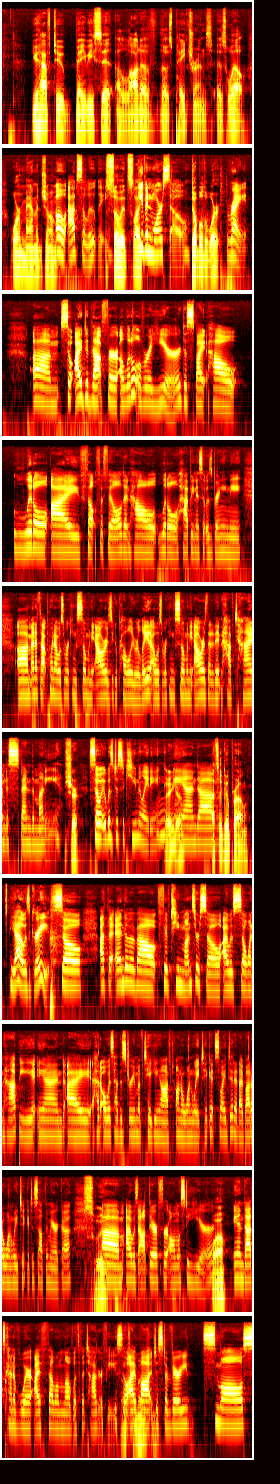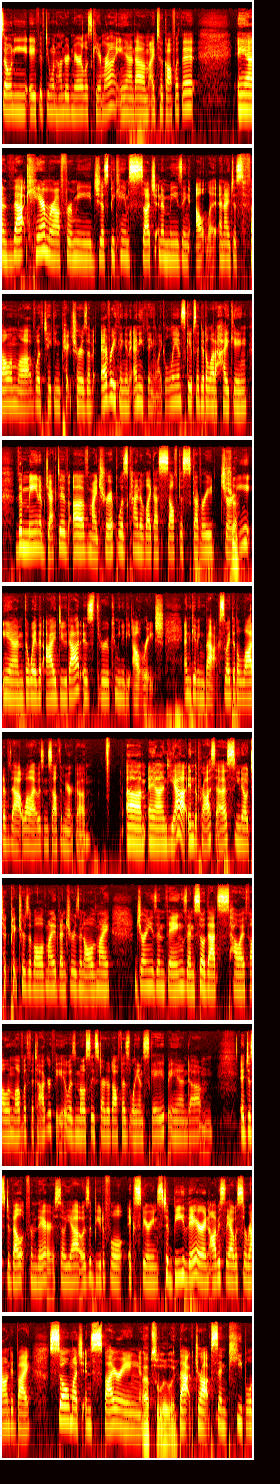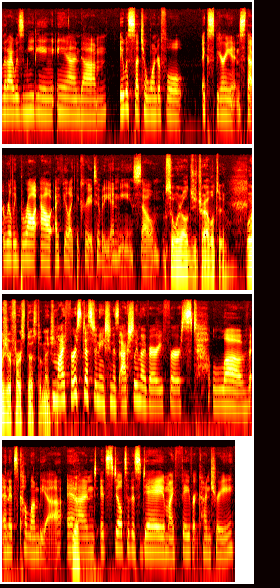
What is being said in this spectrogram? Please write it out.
you have to babysit a lot of those patrons as well or manage them Oh, absolutely. so it's like Even more so. double the work Right. Um, so I did that for a little over a year, despite how little I felt fulfilled and how little happiness it was bringing me. Um, and at that point, I was working so many hours. You could probably relate. I was working so many hours that I didn't have time to spend the money. sure So it was just accumulating. There you go. and um, that's a good problem yeah, it was great. So at the end of about 15 months or so, I was so unhappy and I had always had this dream of taking off on a one-way ticket. So I did it. I bought a one-way ticket to South America. sweet Um, I was out there for almost a year. Wow. And that's kind of where I fell in love with photography. So That's I bought just a very small Sony A5100 mirrorless camera and um, I took off with it. And that camera for me just became such an amazing outlet. And I just fell in love with taking pictures of everything and anything, like landscapes. I did a lot of hiking. The main objective of my trip was kind of like a self discovery journey. Sure. And the way that I do that is through community outreach and giving back. So I did a lot of that while I was in South America. Um, and yeah, in the process, you know, took pictures of all of my adventures and all of my journeys and things. And so that's how I fell in love with photography. It was mostly started off as landscape and, um, it just developed from there. So yeah, it was a beautiful experience to be there and obviously I was surrounded by so much inspiring absolutely backdrops and people that I was meeting and um, it was such a wonderful experience that really brought out I feel like the creativity in me. So So where all did you travel to? What was your first destination? My first destination is actually my very first love and it's Colombia and yeah. it's still to this day my favorite country.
